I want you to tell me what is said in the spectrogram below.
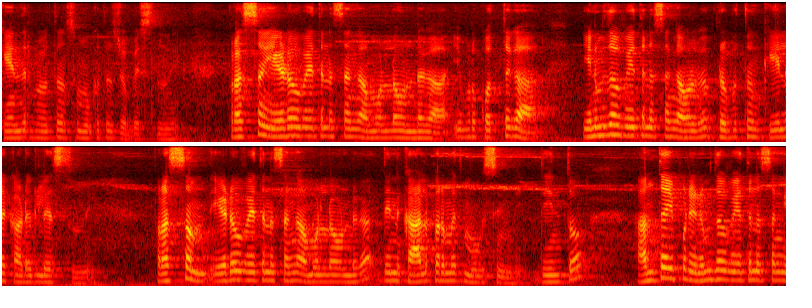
కేంద్ర ప్రభుత్వం సుముఖత చూపిస్తుంది. ప్రస్తుతం ఏడవ వేతన సంఘం అమల్లో ఉండగా ఇప్పుడు కొత్తగా ఎనిమిదవ వేతన సంఘం అమలుపై ప్రభుత్వం కీలక అడుగులేస్తుంది. ప్రస్తుతం ఏడవ వేతన సంఘం అమల్లో ఉండగా దీని కాలపరిమితి ముగిసింది. దీంతో అంతా ఇప్పుడు ఎనిమిదవ వేతన సంఘం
